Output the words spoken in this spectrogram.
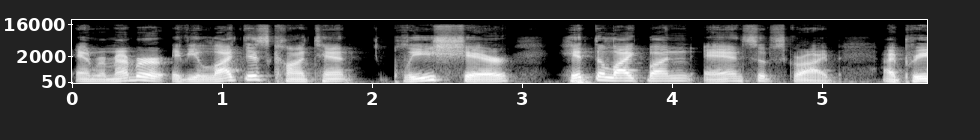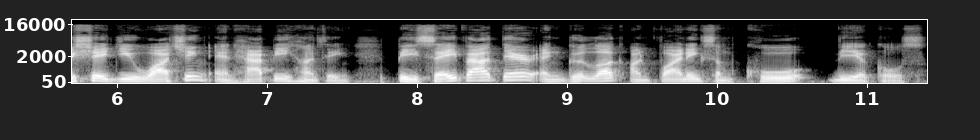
And remember, if you like this content, please share, hit the like button, and subscribe. I appreciate you watching and happy hunting. Be safe out there and good luck on finding some cool vehicles.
